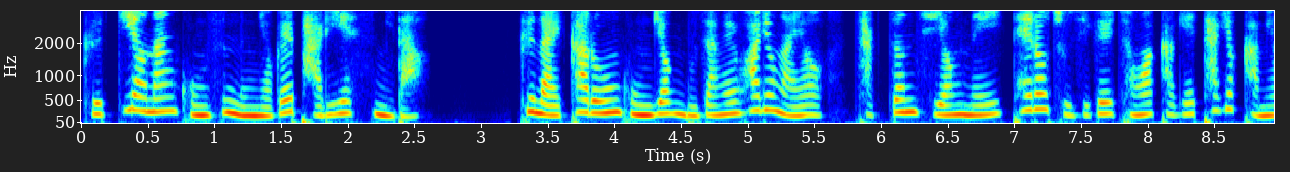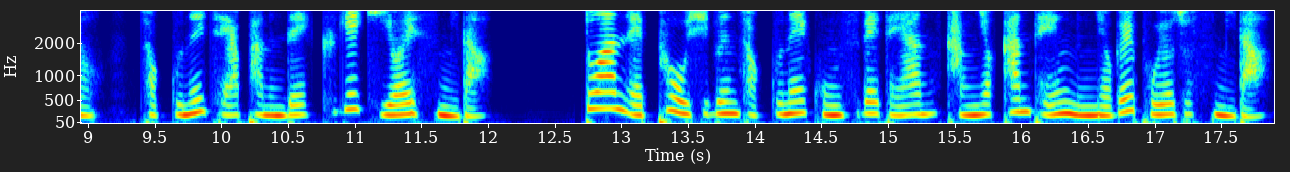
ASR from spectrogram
그 뛰어난 공습 능력을 발휘했습니다. 그 날카로운 공격 무장을 활용하여 작전 지역 내의 테러 조직을 정확하게 타격하며 적군을 제압하는 데 크게 기여했습니다. 또한 F-50은 적군의 공습에 대한 강력한 대응 능력을 보여줬습니다.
